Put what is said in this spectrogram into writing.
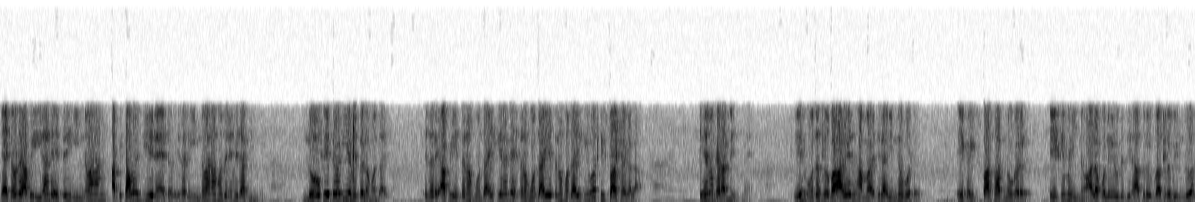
දැන් ඒතකොට අපි ඊළඟ එතනින් ඉන්නවා නම් අපි තව ගියේ නෑ ඒතකොට. එතන ඉන්නවා නම් හොඳ නෙමෙයි දකින්නේ. ලෝකයට වැඩිය මෙතන හොඳයි. ඒතකොට අපි එතන හොඳයි කියලාද එතන හොඳයි එතන හොඳයි කිව්වොත් ස්පර්ශ කළා. එහෙම කරන්නේත් නෑ. ඒ හොඳ ස්වභාවයෙන් සමවැදිලා ඉන්නකොට ඒක ස්පර්ශات නොකර ඒකෙම ඉන්නවා. අලකොලේ උඩ තියෙන අතුරු වතුර බින්දුව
